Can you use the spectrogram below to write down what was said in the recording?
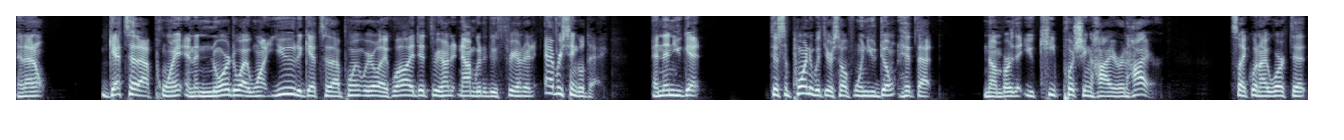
And I don't get to that point, and nor do I want you to get to that point where you're like, well, I did 300, now I'm going to do 300 every single day. And then you get disappointed with yourself when you don't hit that number that you keep pushing higher and higher. It's like when I worked at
